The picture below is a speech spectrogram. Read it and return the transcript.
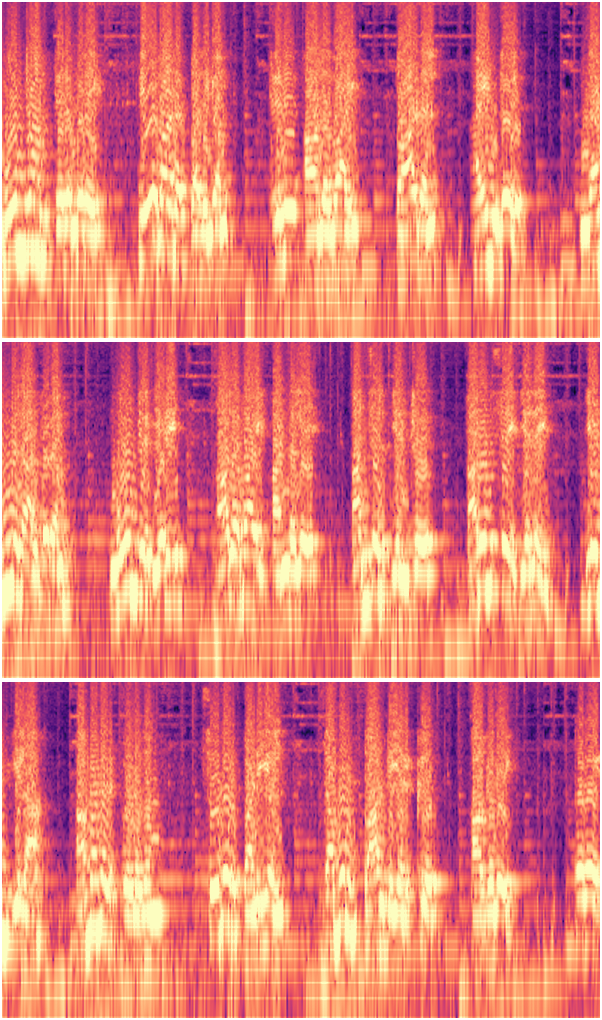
மூன்றாம் திருமுறை தேவார பதிகம் திரு ஆலவாய் பாடல் ஐந்து. நன்னலார்புறம் மூன்று எரி ஆலவாய் அண்ணலே அஞ்சல் என்று அருள் எலை என் இலா அமணர் குழுவும் சுடர் பணியல் தமிழ் பாண்டியருக்கு ஆகவே. பொருள்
